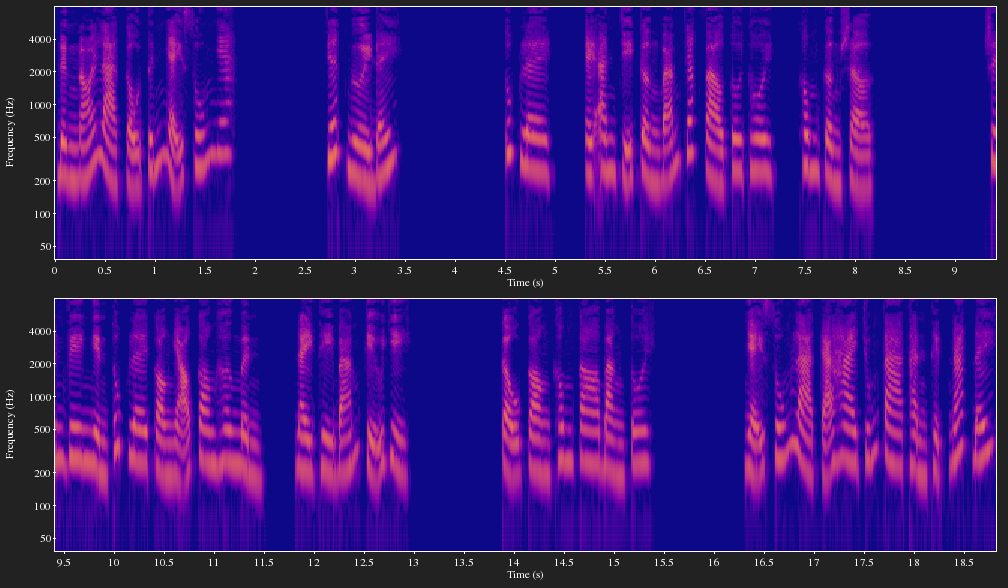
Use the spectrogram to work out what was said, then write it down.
đừng nói là cậu tính nhảy xuống nhé. Chết người đấy. Túc Lê, Ê anh chỉ cần bám chắc vào tôi thôi, không cần sợ. Sinh viên nhìn Túc Lê còn nhỏ con hơn mình, này thì bám kiểu gì? Cậu còn không to bằng tôi. Nhảy xuống là cả hai chúng ta thành thịt nát đấy.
